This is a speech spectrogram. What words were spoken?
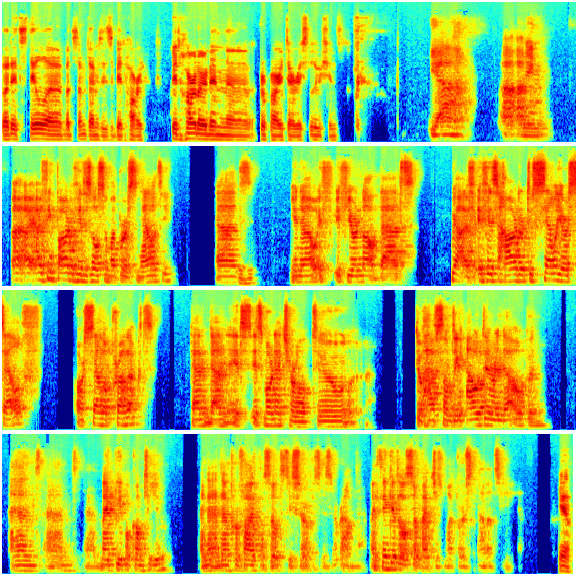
but it's still uh, but sometimes it's a bit hard a bit harder than uh, proprietary solutions. Yeah uh, i mean I, I think part of it is also my personality and mm-hmm. you know if if you're not that yeah if, if it's harder to sell yourself or sell a product then then it's it's more natural to to have something out there in the open and and, and make people come to you and, and then provide consultancy services around that. I think it also matches my personality. Yeah.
